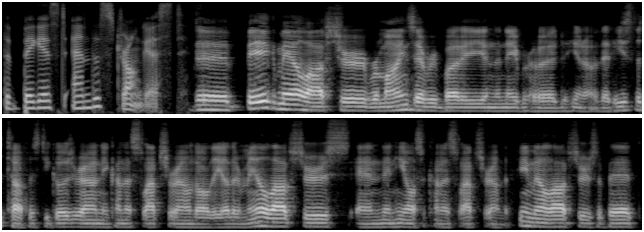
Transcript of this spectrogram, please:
the biggest and the strongest. the big male lobster reminds everybody in the neighborhood you know that he's the toughest he goes around and he kind of slaps around all the other male lobsters and then he also kind of slaps around the female lobsters a bit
